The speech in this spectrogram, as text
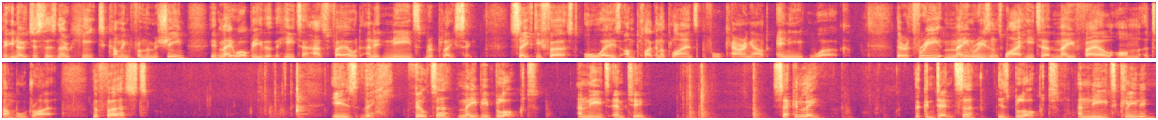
but you notice there's no heat coming from the machine, it may well be that the heater has failed and it needs replacing. Safety first, always unplug an appliance before carrying out any work. There are three main reasons why a heater may fail on a tumble dryer. The first is the filter may be blocked and needs emptying. Secondly, the condenser is blocked and needs cleaning.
